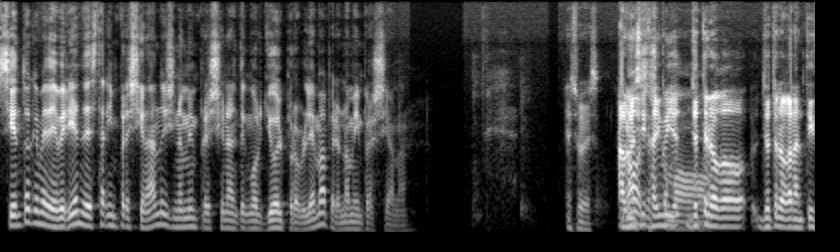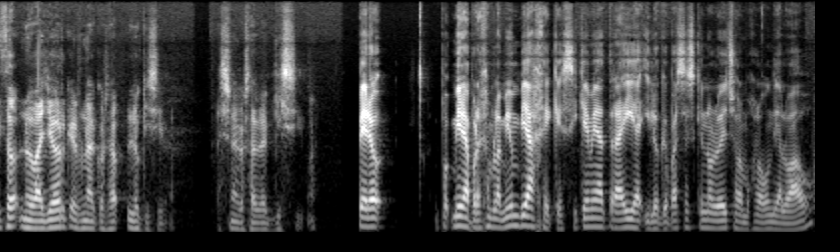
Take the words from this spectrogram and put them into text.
Siento que me deberían de estar impresionando y si no me impresionan tengo yo el problema, pero no me impresionan. Eso es. Aún No, así, Jaime, yo- como- yo, te lo, yo te lo garantizo, Nueva York es una cosa loquísima. Es una cosa loquísima. Pero, mira, por ejemplo, a mí un viaje que sí que me atraía, y lo que pasa es que no lo he hecho, a lo mejor algún día lo hago,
